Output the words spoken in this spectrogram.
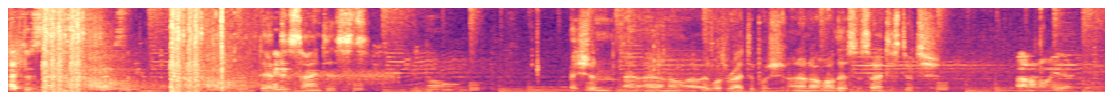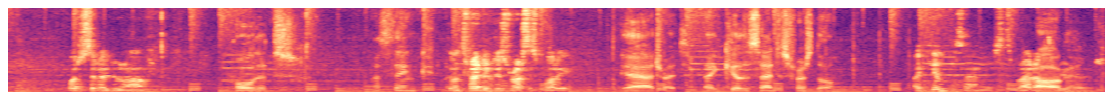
That's the scientist. That's the dead to scientist. No. I shouldn't, I, I don't know, uh, it was right to push. I don't know how this the scientist did. I don't know either. What should I do now? Hold it. I think. Do I try to just rush his body? Yeah, I tried. I killed the scientist first though. I killed the scientist right Oh, after okay.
